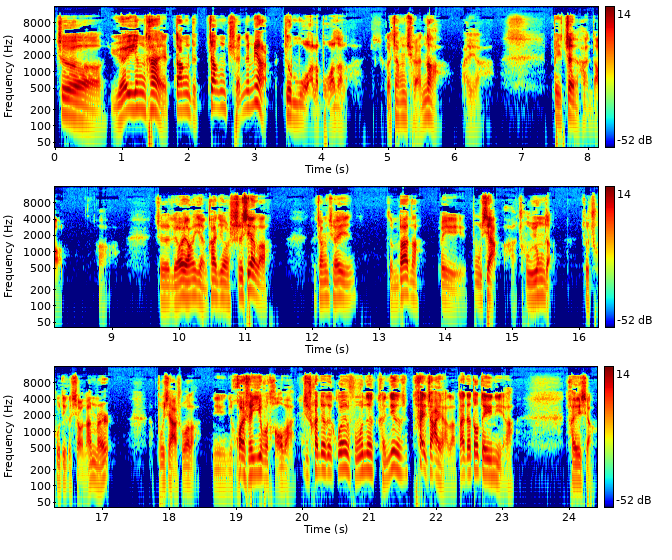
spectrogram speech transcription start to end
这袁英泰当着张全的面就抹了脖子了。这个张全呐，哎呀，被震撼到了！这辽阳眼看就要失陷了，张全怎么办呢？被部下啊簇拥着就出这个小南门。部下说了：“你你换身衣服逃吧，你穿这个官服那肯定是太扎眼了，大家都逮你啊！”他一想，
